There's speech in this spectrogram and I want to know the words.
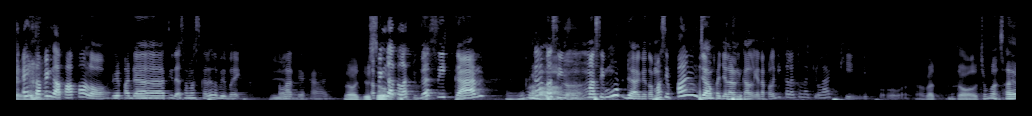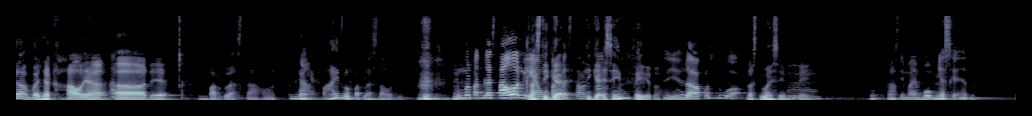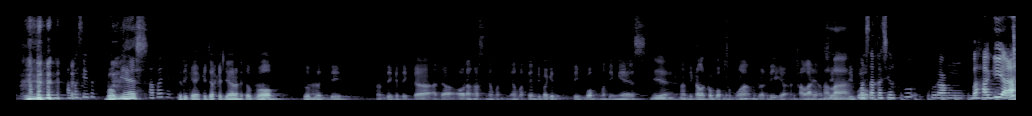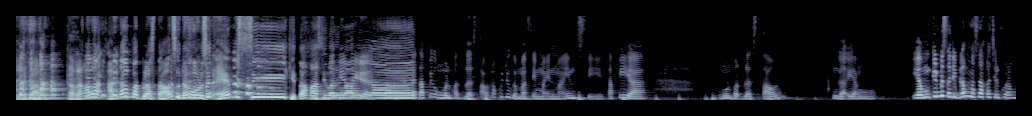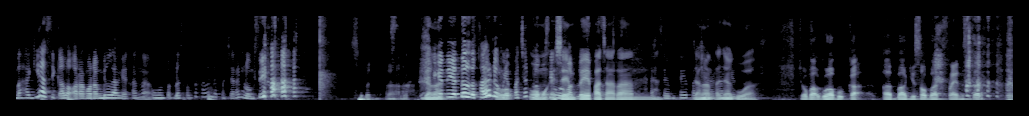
eh tapi nggak apa-apa loh daripada tidak sama sekali lebih baik Iya. telat ya kan. Loh Tapi justru nggak telat juga sih kan. Kan Enggak. masih masih muda gitu, masih panjang perjalanan kalian apalagi kalian tuh laki-laki gitu. Betul. Cuma saya banyak hal yang eh, di 14 tahun. Ngapain lu 14 tahun? Umur 14 tahun nih Kelas yang umur 3 14 tahun 3 tuh. SMP itu. iya. Udah kelas 2. Kelas 2 SMP. Hmm. Masih main bomnya kayaknya tuh. Apa sih itu? Bom yes. Apa itu? Jadi kayak kejar-kejaran itu bom. Lu berhenti. Nanti ketika ada orang harus nyamet, nyamatin dibagi tim bom sama tim yes. Iya. Nanti kalau ke bom semua berarti ya kalah yang si- Kalah. si, bom. Masa kecilku kurang bahagia. Iya kan? karena karena Anda 14 tahun sudah ngurusin MC. Kita masih Gitu ya. lari-larian. Eh, tapi umur 14 tahun aku juga masih main-main sih. Tapi ya umur 14 tahun nggak yang ya mungkin bisa dibilang masa kecil kurang bahagia sih kalau orang-orang bilang ya karena umur 14 tahun tuh kalian udah pacaran belum sih? Sebentar. Jangan. Ingat-ingat dulu kalian udah punya pacar belum ngomong sih? umur SMP 14 tahun? pacaran, SMP pacaran jangan tanya gitu. gua. Coba gua buka eh, bagi sobat Friendster.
